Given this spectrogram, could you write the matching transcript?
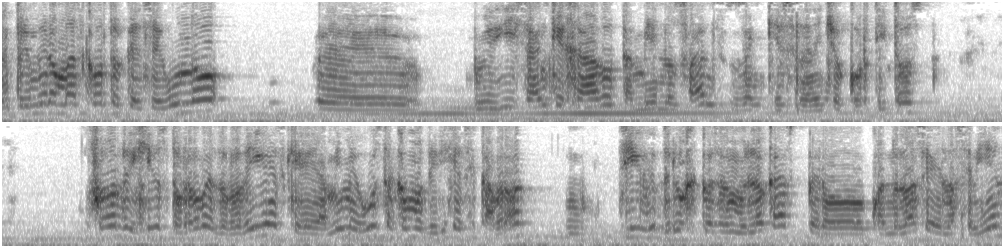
El primero más corto que el segundo. eh, y se han quejado también los fans, o sea, que se le han hecho cortitos. Fueron dirigidos por Robert Rodríguez, que a mí me gusta cómo dirige ese cabrón. Sí, dirige cosas muy locas, pero cuando lo hace, lo hace bien.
